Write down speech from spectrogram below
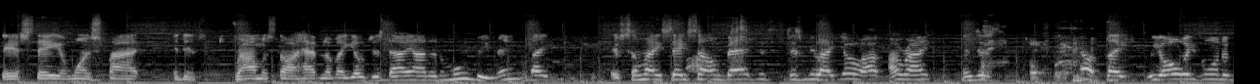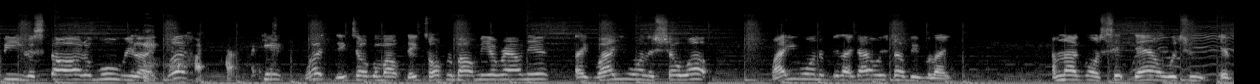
they'll stay in one spot and then drama start happening. I'm like, yo, just die out of the movie, man. Like, if somebody say something bad, just just be like, yo, all right, and just like we always want to be the star of the movie. Like, what? I can't. What they talking about? They talking about me around here? Like, why you want to show up? Why you want to be like? I always tell people like, I'm not gonna sit down with you if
